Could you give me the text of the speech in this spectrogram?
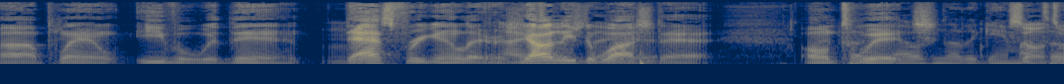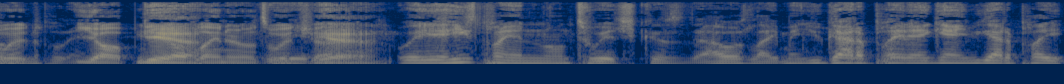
uh, playing Evil Within. That's freaking hilarious. I Y'all need to watch yet. that on That Twitch. was another game It's I on told him Twitch. to play. Y'all, Yeah. y'all playing it on Twitch? Yeah. Yeah. Well, yeah, he's playing it on Twitch because I was like, man, you got to play that game. You got to play.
